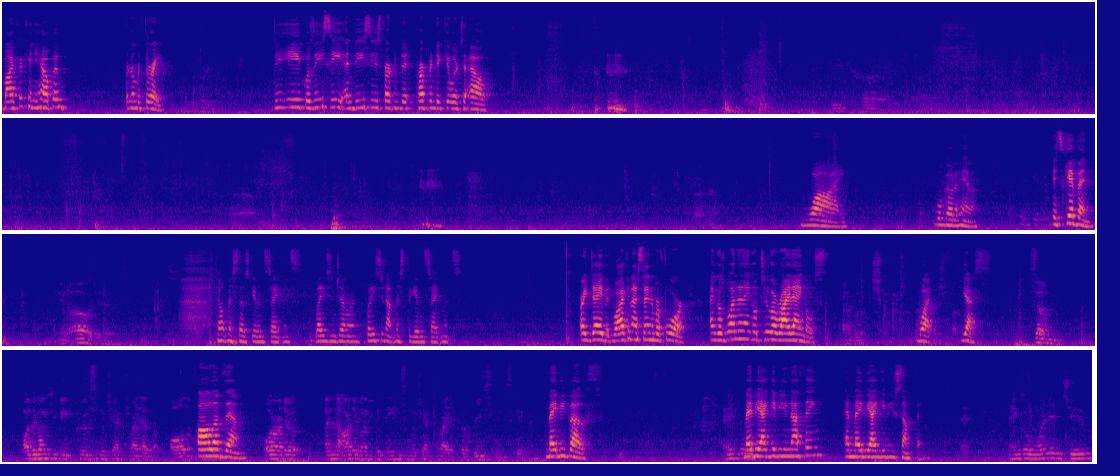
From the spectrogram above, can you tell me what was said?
Um, Micah, can you help him? For number three. number three. DE equals EC and DC is perpendi- perpendicular to L. Because um, I don't know. Why? We'll go to Hannah. It's given. You know, oh, it is. Don't miss those given statements. Ladies and gentlemen, please do not miss the given statements. All right, David, why can I say number four? Angles one and angle two are right angles. What? question about that. Yes, So, are there going to be proofs in which you have to write out all of all them? of them. Or are there, and are there going to be things in which you have to write the reasons given? Maybe both. Angle, Maybe I give you nothing, and maybe I give you something. angle one and two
